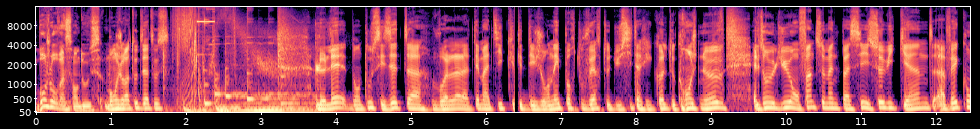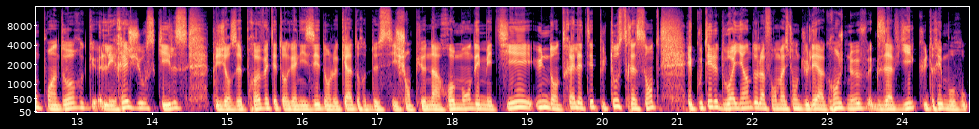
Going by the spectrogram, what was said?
Bonjour Vincent Douce. Bonjour à toutes et à tous. Le lait dans tous ses états. Voilà la thématique des journées portes ouvertes du site agricole de Grangeneuve. Elles ont eu lieu en fin de semaine passée et ce week-end avec en point d'orgue les Regio Skills. Plusieurs épreuves étaient organisées dans le cadre de ces championnats romans des métiers. Une d'entre elles était plutôt stressante. Écoutez le doyen de la formation du lait à Grangeneuve, Xavier Cudré-Mourou.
